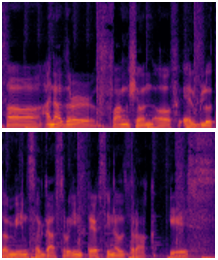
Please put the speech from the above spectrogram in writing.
Uh, another function of L-glutamine sa gastrointestinal tract is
